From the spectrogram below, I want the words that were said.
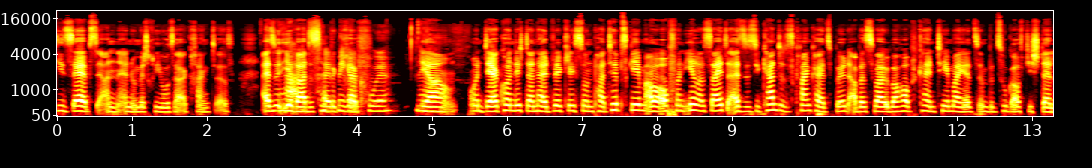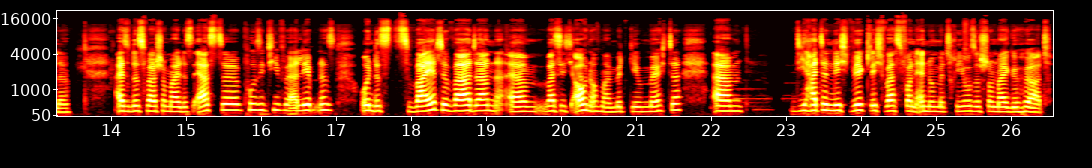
die selbst an Endometriose erkrankt ist. Also, ihr Ja, war das das halt mega cool. Ja. Ja, und der konnte ich dann halt wirklich so 'n paar Tipps geben, aber auch von ihrer Seite also, sie kannte das Krankheitsbild, aber es war überhaupt kein Thema jetzt in Bezug auf die Stelle. Also, das war schon mal das 1. positive Erlebnis. Und das 2. war dann, ähm, was ich auch noch mal mitgeben möchte, ähm, die hatte nicht wirklich was von Endometriose schon mal gehört.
